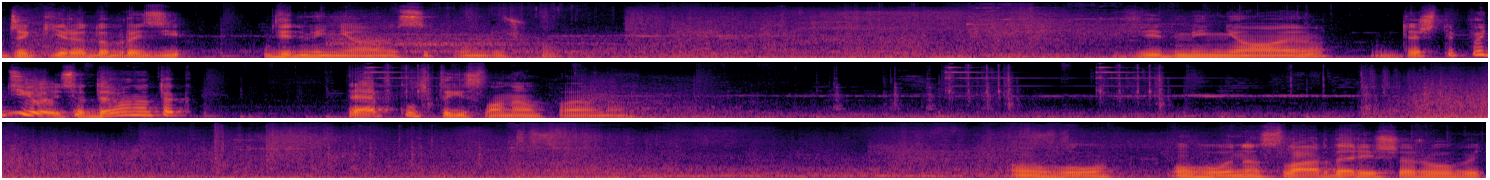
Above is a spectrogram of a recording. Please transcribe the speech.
Джакіро доброзі. Відміняю, секундочку. Відміняю. Де ж ти поділася? Де вона так. Тепку втисла, напевно. Ого, ого, нас Лардарі що робить.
